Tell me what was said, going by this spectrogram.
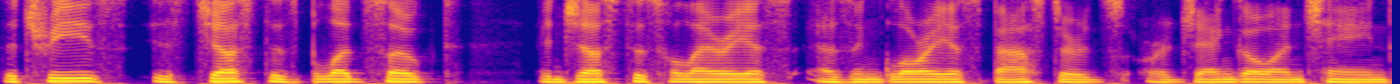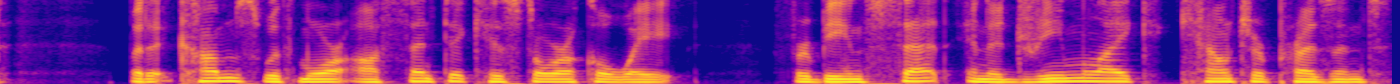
The Trees is just as blood soaked and just as hilarious as Inglourious Basterds or Django Unchained but it comes with more authentic historical weight for being set in a dreamlike counter present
